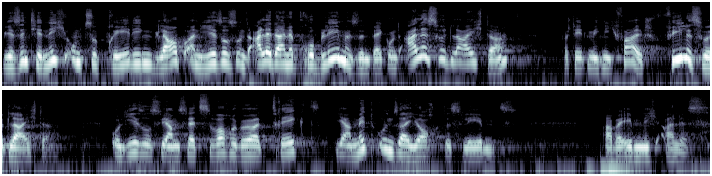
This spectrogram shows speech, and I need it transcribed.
Wir sind hier nicht, um zu predigen, glaub an Jesus und alle deine Probleme sind weg und alles wird leichter. Versteht mich nicht falsch, vieles wird leichter. Und Jesus, wir haben es letzte Woche gehört, trägt ja mit unser Joch des Lebens, aber eben nicht alles.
